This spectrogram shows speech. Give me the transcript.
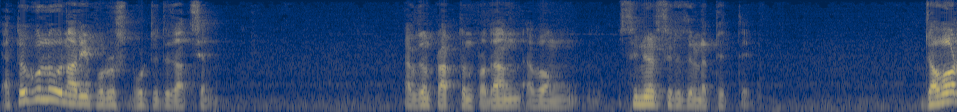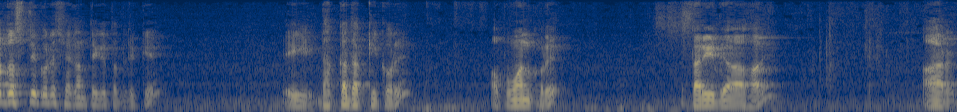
এতগুলো নারী পুরুষ ভোট দিতে যাচ্ছেন। একজন প্রাক্তন প্রধান এবং সিনিয়র সিটিজেনের নেতৃত্বে। জবরদস্তি করে সেখান থেকে তাদেরকে এই ধাক্কাধাক্কি করে, অপমান করে তাড়িয়ে দেওয়া হয়। আর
